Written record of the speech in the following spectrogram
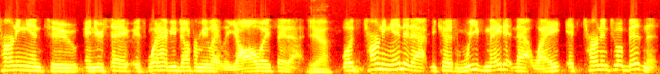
turning into, and you say it's what have you done for me lately? Y'all always say that. Yeah. Well, it's turning into that because we've made it that way. It's turned into a business.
